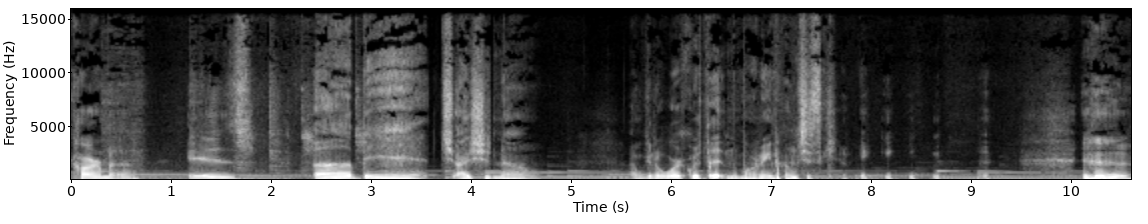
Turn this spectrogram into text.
Karma is a bitch. I should know. I'm gonna work with it in the morning. I'm just kidding. I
